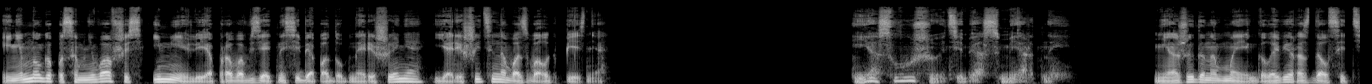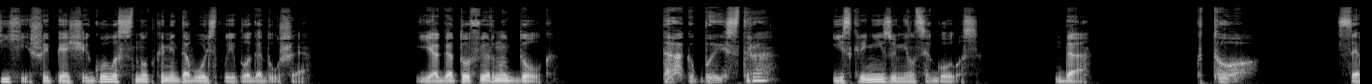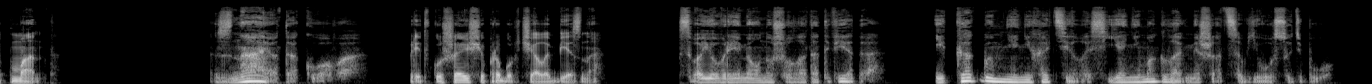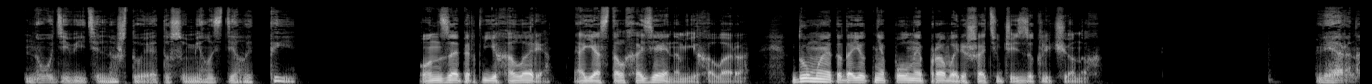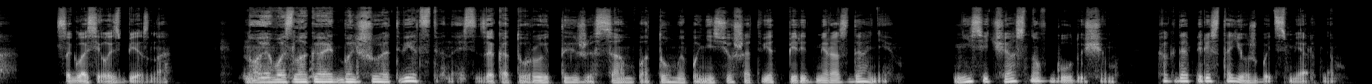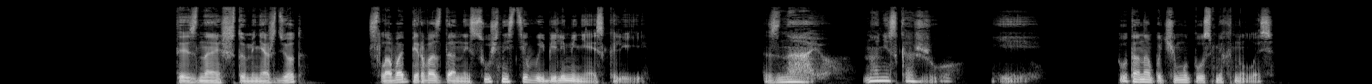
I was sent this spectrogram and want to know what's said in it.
И немного посомневавшись, имею ли я право взять на себя подобное решение, я решительно возвал к бездне. «Я слушаю тебя, смертный». Неожиданно в моей голове раздался тихий, шипящий голос с нотками довольства и благодушия. «Я готов вернуть долг». «Так быстро?» — искренне изумился голос. «Да». «Кто?» «Сэп Мант». «Знаю такого», — предвкушающе пробурчала бездна. «В свое время он ушел от ответа. И как бы мне ни хотелось, я не могла вмешаться в его судьбу. Но удивительно, что это сумел сделать ты. Он заперт в Ехаларе, а я стал хозяином Ехалара. Думаю, это дает мне полное право решать участь заключенных. «Верно», — согласилась бездна. «Но и возлагает большую ответственность, за которую ты же сам потом и понесешь ответ перед мирозданием. Не сейчас, но в будущем, когда перестаешь быть смертным. «Ты знаешь, что меня ждет? Слова первозданной сущности выбили меня из колеи. «Знаю, но не скажу. И...» Тут она почему-то усмехнулась.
